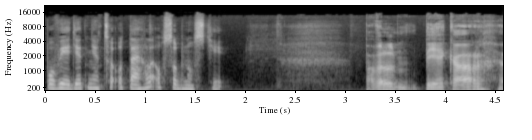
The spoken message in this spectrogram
povědět něco o téhle osobnosti? Pavel Piekar eh,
